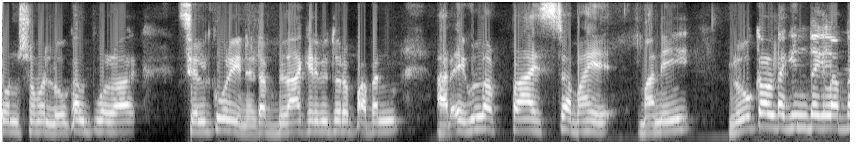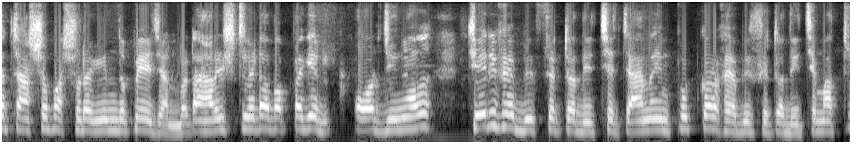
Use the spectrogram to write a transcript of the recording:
কোন সময় লোকাল প্রোডাক্ট সেল করি না এটা ব্ল্যাকের ভিতরে পাবেন। আর এগুলোর প্রাইসটা ভাই মানে লোকালটা কিনতে গেলে আপনার চারশো পাঁচশো টাকা কিন্তু পেয়ে যান বাট আর স্টিলেটা আপনাকে অরিজিনাল চেরি ফ্যাব্রিক সেটটা দিচ্ছে চায়না ইম্পোর্ট করা ফ্যাব্রিক সেটটা দিচ্ছে মাত্র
